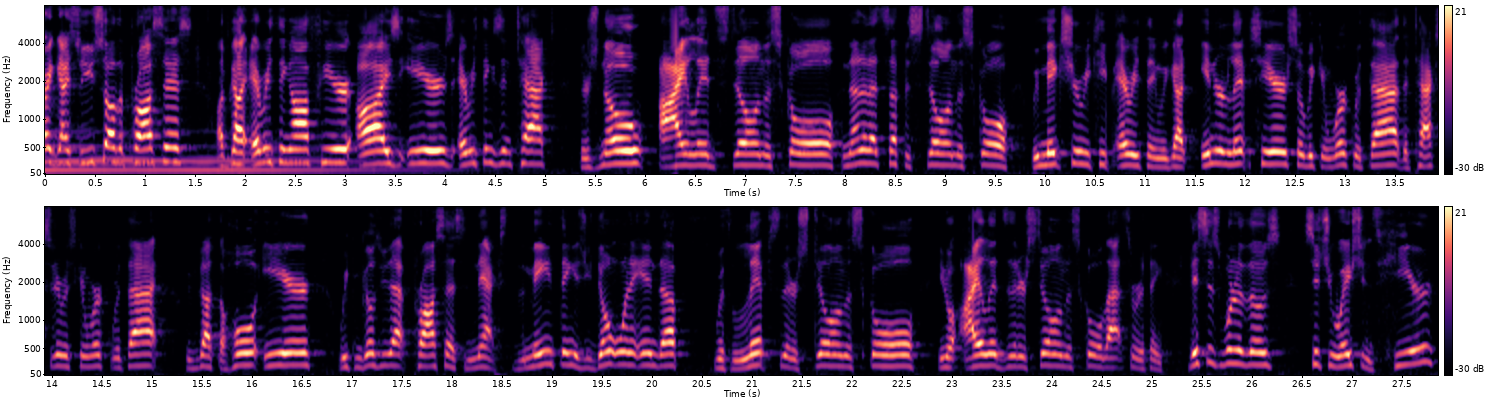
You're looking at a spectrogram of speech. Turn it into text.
right, guys, so you saw the process. I've got everything off here, eyes, ears, everything's intact. There's no eyelids still on the skull. None of that stuff is still on the skull. We make sure we keep everything. We got inner lips here so we can work with that. The taxidermist can work with that. We've got the whole ear. We can go through that process next. The main thing is you don't want to end up with lips that are still on the skull, you know, eyelids that are still on the skull, that sort of thing. This is one of those situations here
